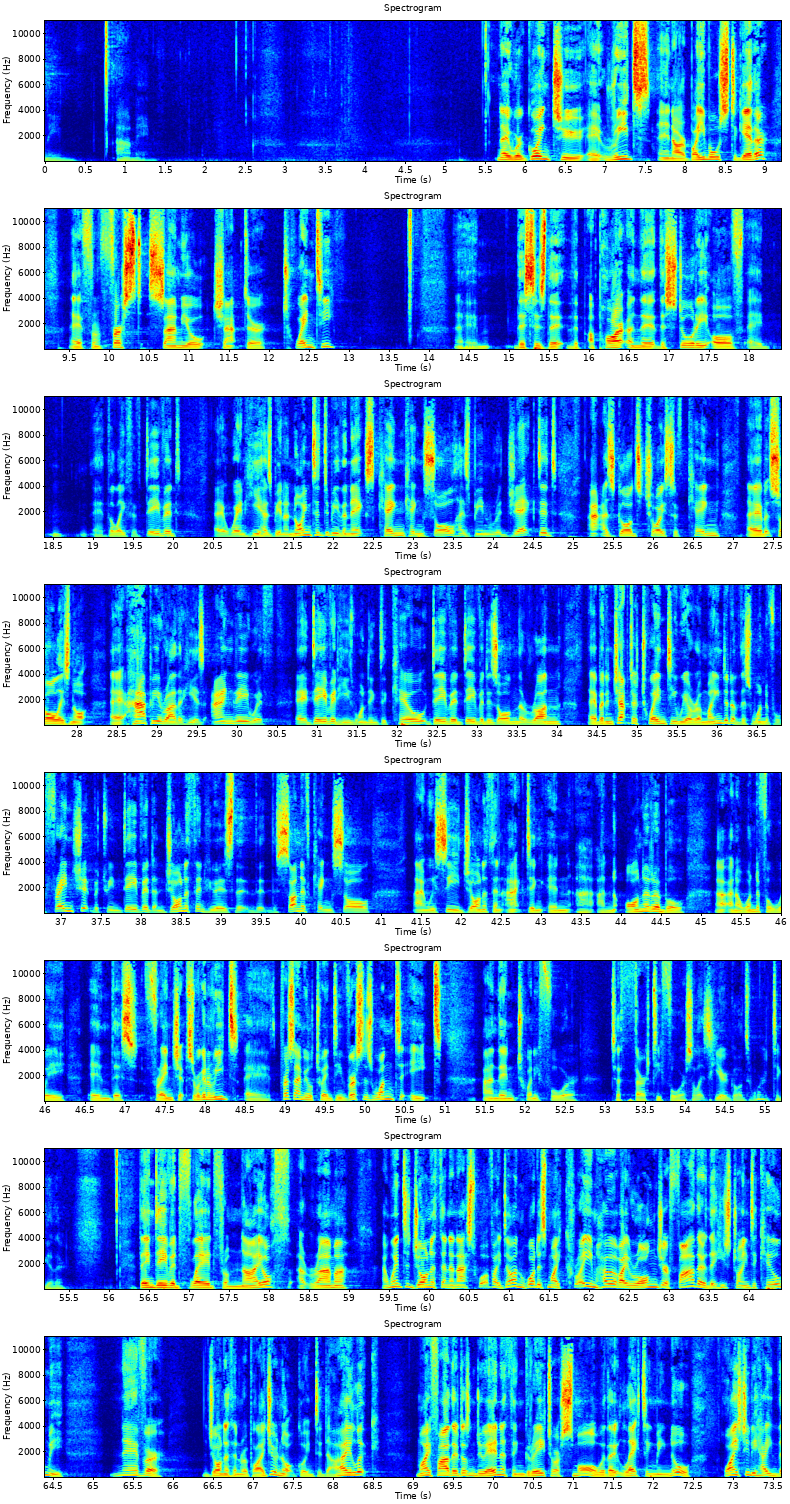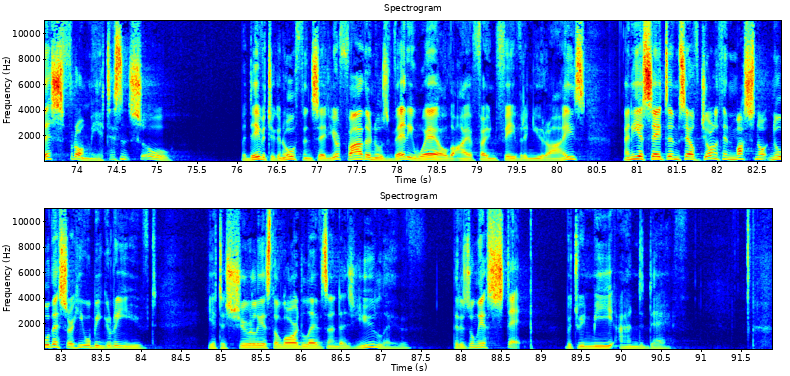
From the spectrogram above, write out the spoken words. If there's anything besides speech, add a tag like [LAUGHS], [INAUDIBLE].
name. Amen. Now we're going to uh, read in our Bibles together uh, from 1 Samuel chapter 20. Um, this is the, the, a part in the, the story of uh, uh the life of David uh, when he has been anointed to be the next king. King Saul has been rejected as God's choice of king, uh, but Saul is not happy, rather, he is angry with uh, David, he's wanting to kill David. David is on the run. Uh, but in chapter 20, we are reminded of this wonderful friendship between David and Jonathan, who is the, the, the son of King Saul. And we see Jonathan acting in uh, an honorable uh, and a wonderful way in this friendship. So we're going to read uh, 1 Samuel 20, verses 1 to 8, and then 24 to 34. So let's hear God's word together. Then David fled from Naioth at Ramah and went to Jonathan and asked, What have I done? What is my crime? How have I wronged your father that he's trying to kill me? Never. Jonathan replied, You're not going to die. Look, my father doesn't do anything great or small without letting me know. Why should he hide this from me? It isn't so. But David took an oath and said, Your father knows very well that I have found favor in your eyes. And he has said to himself, Jonathan must not know this, or he will be grieved. Yet as surely as the Lord lives and as you live, there is only a step between me and death.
